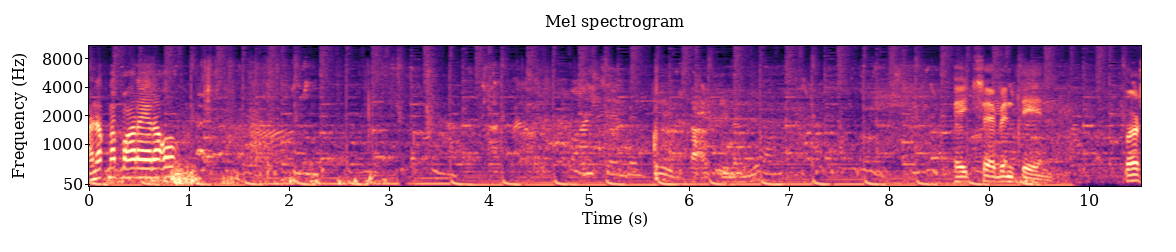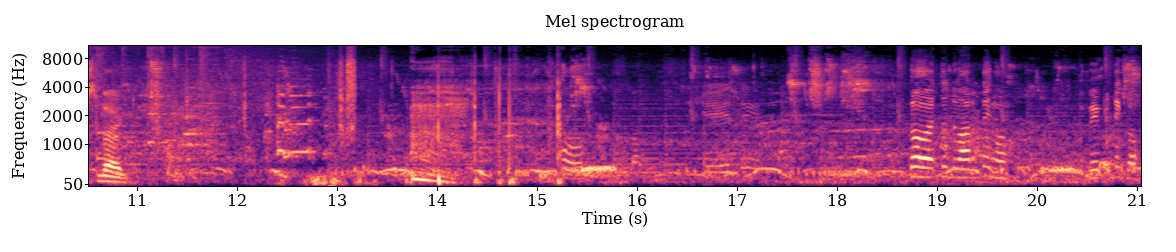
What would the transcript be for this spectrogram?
Anak na pangarera ko. Eight seventeen. First bird. Ito, ito dumarating oh. Bibitik oh.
